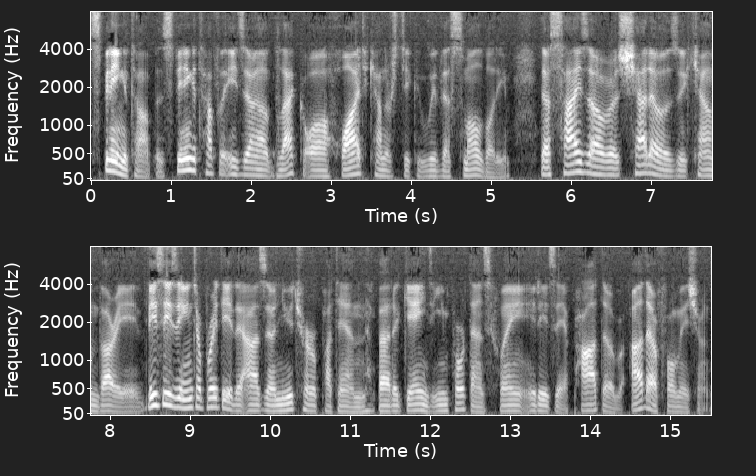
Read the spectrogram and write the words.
Spinning top. Spinning top is a black or white candlestick with a small body. The size of shadows can vary. This is interpreted as a neutral pattern, but gains importance when it is a part of other formations.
